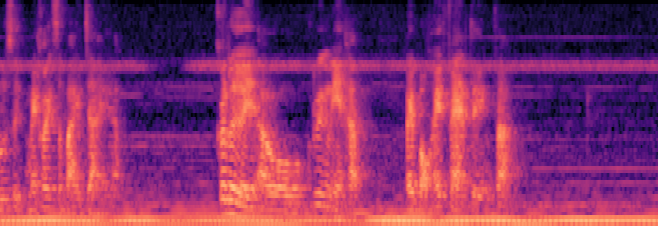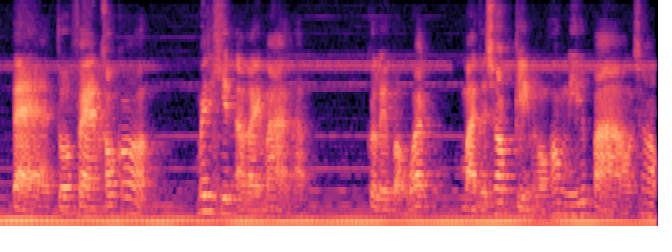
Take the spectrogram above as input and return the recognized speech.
รู้สึกไม่ค่อยสบายใจครับ ก็เลยเอาเรื่องนี้ครับ ไปบอกให้แฟนตัวเองฟังแต่ตัวแฟนเขาก็ไม่ได้คิดอะไรมากครับ ก็เลยบอกว่ามันจะชอบกลิ่นของห้องนี้หรือเปล่า ชอบ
